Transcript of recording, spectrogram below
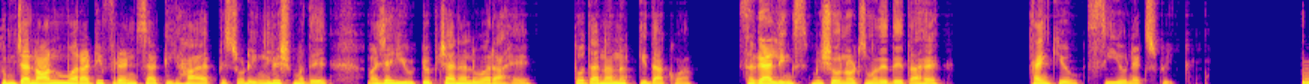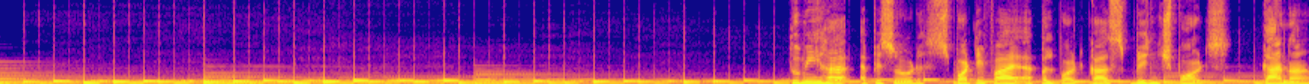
तुमच्या नॉन मराठी फ्रेंड्ससाठी हा एपिसोड इंग्लिशमध्ये माझ्या YouTube चॅनलवर आहे. तो त्यांना नक्की दाखवा. सगळ्या लिंक्स मी शो नोट्समध्ये देत आहे. Thank you. See you next week. तुम्ही हा episode Spotify, Apple Podcasts, BingePods, Gaana,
